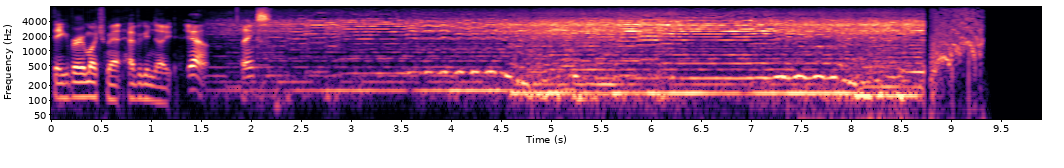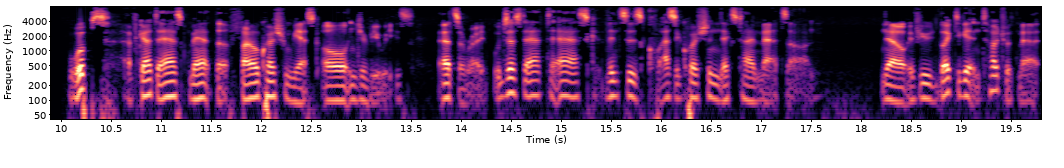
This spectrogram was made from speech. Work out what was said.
Thank you very much, Matt. Have a good night. Yeah, thanks. Whoops, I forgot to ask Matt the final question we ask all interviewees. That's alright. We'll just have to ask Vince's classic question next time Matt's on. Now, if you'd like to get in touch with Matt,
